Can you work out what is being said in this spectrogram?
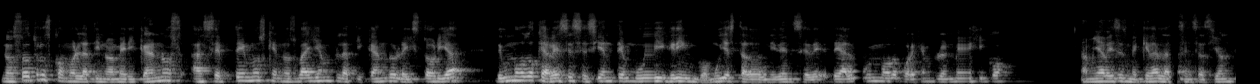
nosotros como latinoamericanos aceptemos que nos vayan platicando la historia de un modo que a veces se siente muy gringo, muy estadounidense. De, algún modo, por ejemplo, en México, a mí a veces me queda la sensación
